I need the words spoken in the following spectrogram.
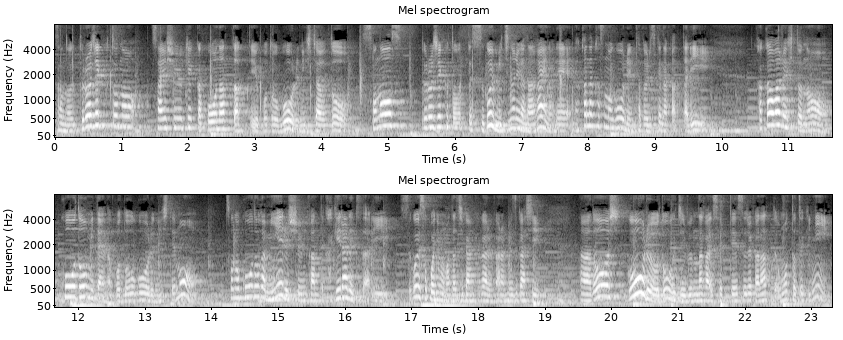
そのプロジェクトの最終結果こうなったっていうことをゴールにしちゃうとそのプロジェクトってすごい道のりが長いのでなかなかそのゴールにたどり着けなかったり関わる人の行動みたいなことをゴールにしてもその行動が見える瞬間って限られてたりすごいそこにもまた時間かかるから難しい。あどうしゴールをどう自分の中で設定するかなって思った時に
